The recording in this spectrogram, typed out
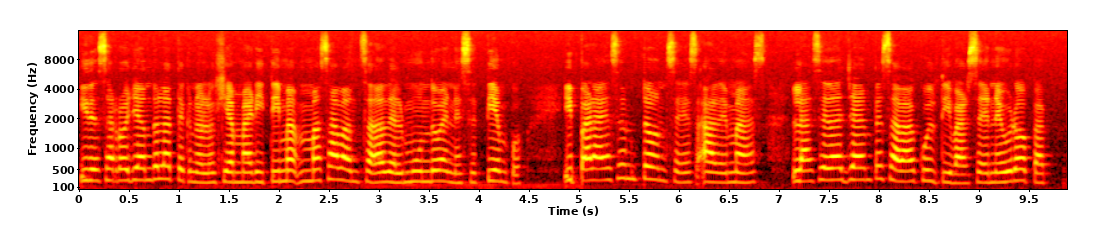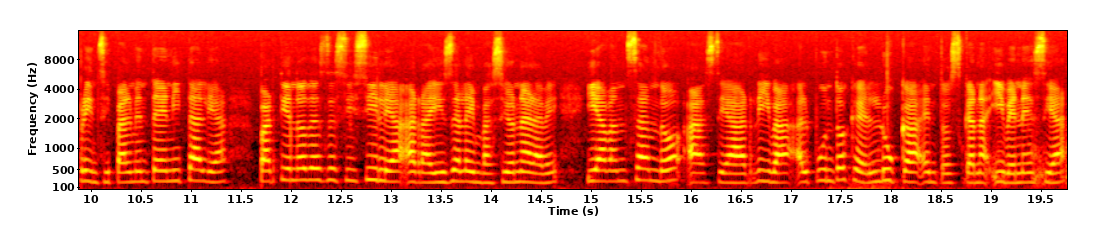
y desarrollando la tecnología marítima más avanzada del mundo en ese tiempo. Y para ese entonces, además, la seda ya empezaba a cultivarse en Europa, principalmente en Italia, partiendo desde Sicilia a raíz de la invasión árabe y avanzando hacia arriba al punto que Luca en Toscana y Venecia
